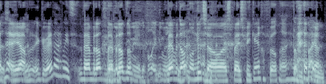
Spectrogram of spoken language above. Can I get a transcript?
nee, ja, ik weet eigenlijk niet. We hebben dat, we hebben dat, we hebben dat nog niet zo eh, specifiek ingevuld. Nee. Dat is ja. pijnlijk.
